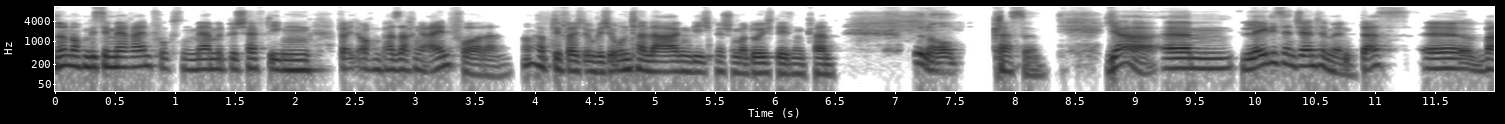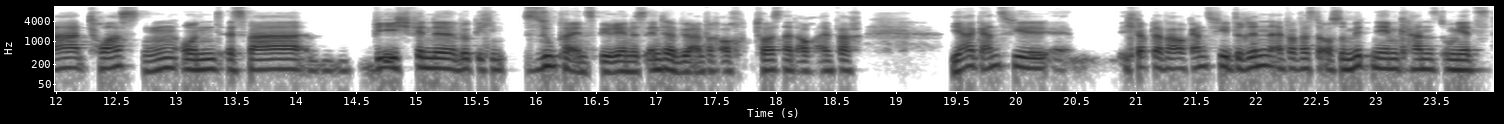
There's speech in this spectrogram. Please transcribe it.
ne, noch ein bisschen mehr reinfuchsen, mehr mit beschäftigen, vielleicht auch ein paar Sachen einfordern. Ne? Habt ihr vielleicht irgendwelche Unterlagen, die ich mir schon mal durchlesen kann? Genau. Klasse. Ja, ähm, Ladies and Gentlemen, das äh, war Thorsten und es war, wie ich finde, wirklich ein super inspirierendes Interview. Einfach auch, Thorsten hat auch einfach, ja, ganz viel, äh, ich glaube, da war auch ganz viel drin, einfach was du auch so mitnehmen kannst, um jetzt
